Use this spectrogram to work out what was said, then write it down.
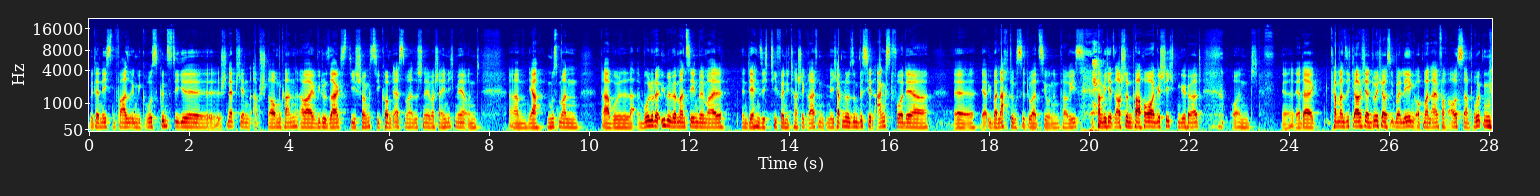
mit der nächsten Phase irgendwie groß günstige Schnäppchen abstauben kann. Aber wie du sagst, die Chance, die kommt erstmal so schnell wahrscheinlich nicht mehr und ähm, ja, muss man da wohl, wohl oder übel, wenn man es sehen will, mal in der Hinsicht tiefer in die Tasche greifen. Ich habe nur so ein bisschen Angst vor der äh, ja, Übernachtungssituation in Paris. Habe ich jetzt auch schon ein paar Horrorgeschichten gehört. Und ja, ja, da kann man sich, glaube ich, ja durchaus überlegen, ob man einfach aus Saarbrücken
